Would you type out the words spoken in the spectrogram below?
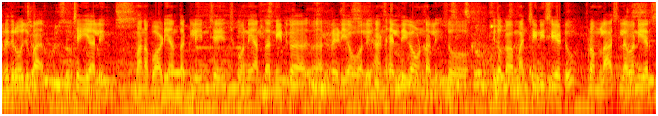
ప్రతిరోజు చెయ్యాలి. మన బాడీ అంతా క్లీన్ చేయించుకొని అంతా నీట్గా రెడీ అవ్వాలి అండ్ హెల్తీగా ఉండాలి. సో ఇది ఒక మంచి initiative from last eleven years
